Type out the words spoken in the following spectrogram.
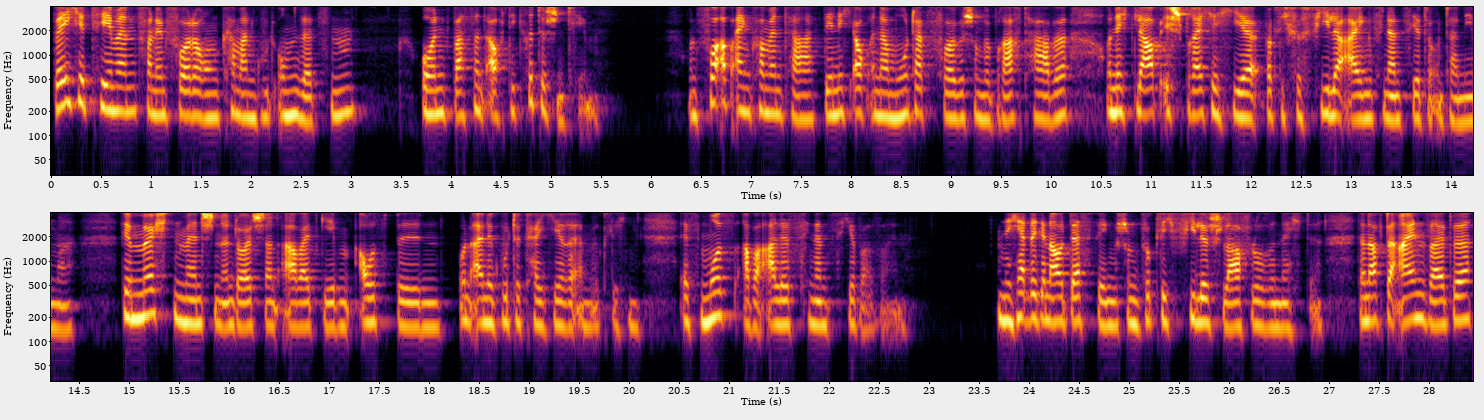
Welche Themen von den Forderungen kann man gut umsetzen und was sind auch die kritischen Themen? Und vorab ein Kommentar, den ich auch in der Montagsfolge schon gebracht habe. Und ich glaube, ich spreche hier wirklich für viele eigenfinanzierte Unternehmer. Wir möchten Menschen in Deutschland Arbeit geben, ausbilden und eine gute Karriere ermöglichen. Es muss aber alles finanzierbar sein. Und ich hatte genau deswegen schon wirklich viele schlaflose Nächte. Denn auf der einen Seite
